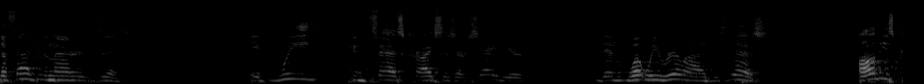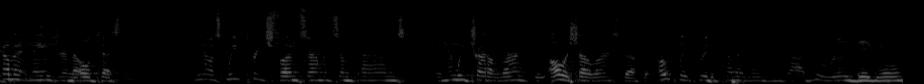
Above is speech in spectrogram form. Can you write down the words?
the fact of the matter is this: if we confess Christ as our Savior, then what we realize is this: all these covenant names are in the Old Testament. You know, we preach fun sermons sometimes, and then we try to learn. We always try to learn stuff, but hopefully through the covenant names of God, you really dig in.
